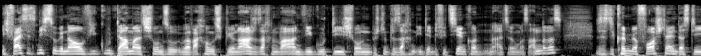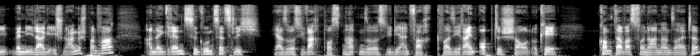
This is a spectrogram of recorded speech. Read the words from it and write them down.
ich weiß jetzt nicht so genau, wie gut damals schon so Überwachungsspionagesachen waren, wie gut die schon bestimmte Sachen identifizieren konnten als irgendwas anderes. Das heißt, ich könnte mir vorstellen, dass die, wenn die Lage eh schon angespannt war, an der Grenze grundsätzlich ja sowas wie Wachposten hatten, sowas wie die einfach quasi rein optisch schauen, okay, kommt da was von der anderen Seite?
